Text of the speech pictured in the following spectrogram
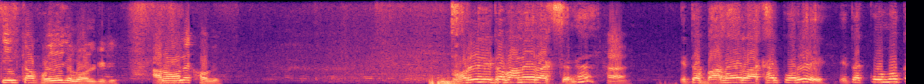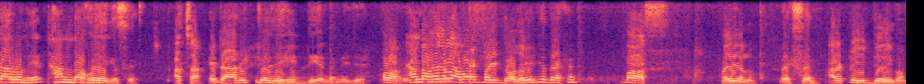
তিন কাপ হয়ে গেল অলরেডি আরও অনেক হবে। ধরেন এটা বানায় রাখছেন হ্যাঁ? হ্যাঁ। এটা বানায় রাখার পরে এটা কোনো কারণে ঠান্ডা হয়ে গেছে। আচ্ছা। এটা আরেকটু যে হিট দিয়ে নেন এই যে। ঠান্ডা হয়ে গেলে আবার একবার হিট দেওয়া যাবে। এই যে দেখেন। বাস হয়ে গেল। দেখছেন? আরেকটা হিট দিয়ে দিবাম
